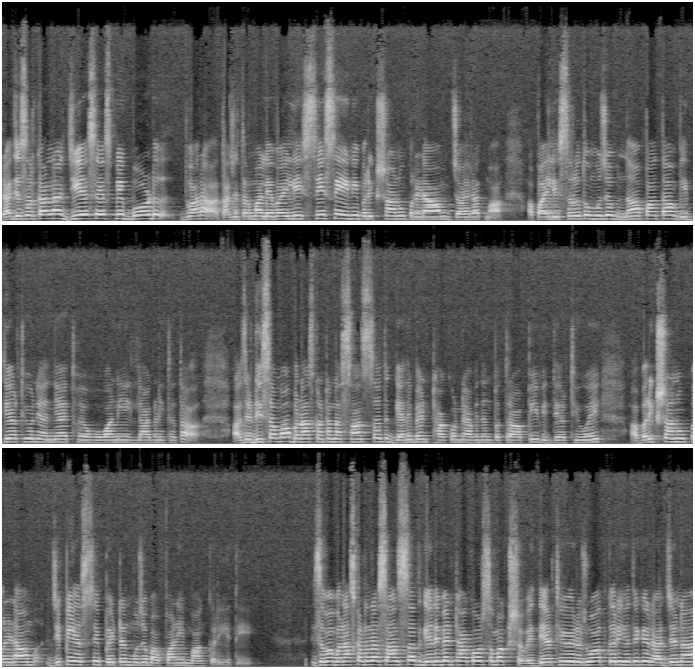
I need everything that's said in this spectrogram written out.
રાજ્ય સરકારના જીએસએસબી બોર્ડ દ્વારા તાજેતરમાં લેવાયેલી સીસીઈની પરીક્ષાનું પરિણામ જાહેરાતમાં અપાયેલી શરતો મુજબ ન અપાતા વિદ્યાર્થીઓને અન્યાય થયો હોવાની લાગણી થતાં આજે ડીસામાં બનાસકાંઠાના સાંસદ જ્ઞાનીબેન ઠાકોરને આવેદનપત્ર આપી વિદ્યાર્થીઓએ આ પરીક્ષાનું પરિણામ જીપીએસસી પેટર્ન મુજબ આપવાની માંગ કરી હતી. ડીસામાં બનાસકાંઠાના સાંસદ જ્ઞાનીબેન ઠાકોર સમક્ષ વિદ્યાર્થીઓએ રજૂઆત કરી હતી કે રાજ્યના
